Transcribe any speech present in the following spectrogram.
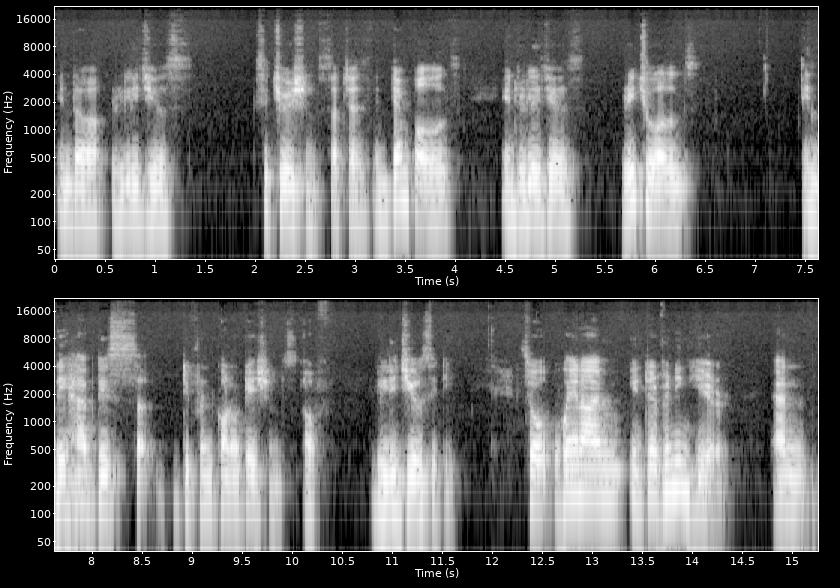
in the religious situations such as in temples, in religious rituals, and they have these uh, different connotations of religiosity. So when I'm intervening here and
